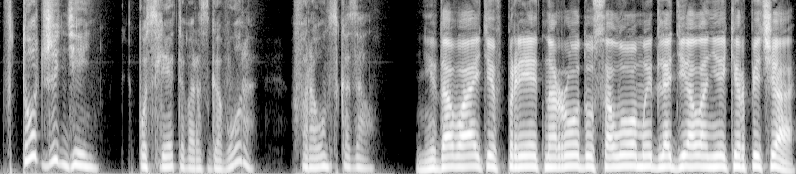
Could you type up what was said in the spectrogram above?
В тот же день после этого разговора фараон сказал, «Не давайте впредь народу соломы для делания кирпича,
